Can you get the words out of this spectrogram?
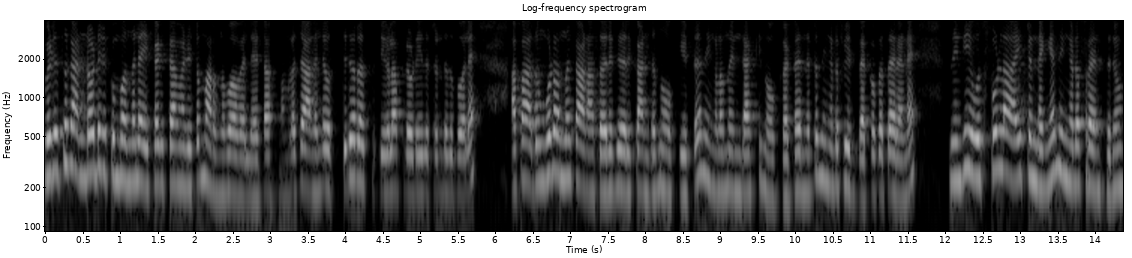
വീഡിയോസ് കണ്ടോണ്ടിരിക്കുമ്പോൾ ഒന്ന് ലൈക്ക് അടിക്കാൻ വേണ്ടിയിട്ട് മറന്നു പോവല്ലേ കേട്ടോ നമ്മുടെ ചാനലിൽ ഒത്തിരി റെസിപ്പികൾ അപ്ലോഡ് ചെയ്തിട്ടുണ്ട് ഇതുപോലെ. അപ്പോൾ അതും കൂടെ ഒന്ന് കാണാത്തവർ കയറി കണ്ട് നോക്കിയിട്ട് നിങ്ങളൊന്ന് ഉണ്ടാക്കി നോക്കട്ടെ എന്നിട്ട് നിങ്ങളുടെ ഫീഡ്ബാക്ക് ഒക്കെ തരണേ. നിങ്ങൾക്ക് യൂസ്ഫുൾ ആയിട്ടുണ്ടെങ്കിൽ നിങ്ങളുടെ ഫ്രണ്ട്സിനും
